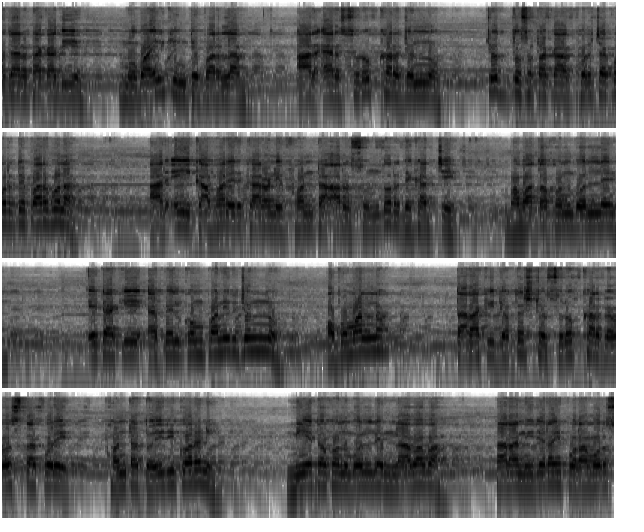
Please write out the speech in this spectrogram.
হাজার টাকা দিয়ে মোবাইল কিনতে পারলাম, আর এর সুরক্ষার জন্য চোদ্দোশো টাকা খরচা করতে পারব না। আর এই কাভারের কারণে ফোনটা আরও সুন্দর দেখাচ্ছে। বাবা তখন বললেন, এটা কি অ্যাপেল কোম্পানির জন্য অপমান না? তারা কি যথেষ্ট সুরক্ষার ব্যবস্থা করে ফোনটা তৈরি করেনি? মেয়ে তখন বললেন, না বাবা তারা নিজেরাই পরামর্শ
